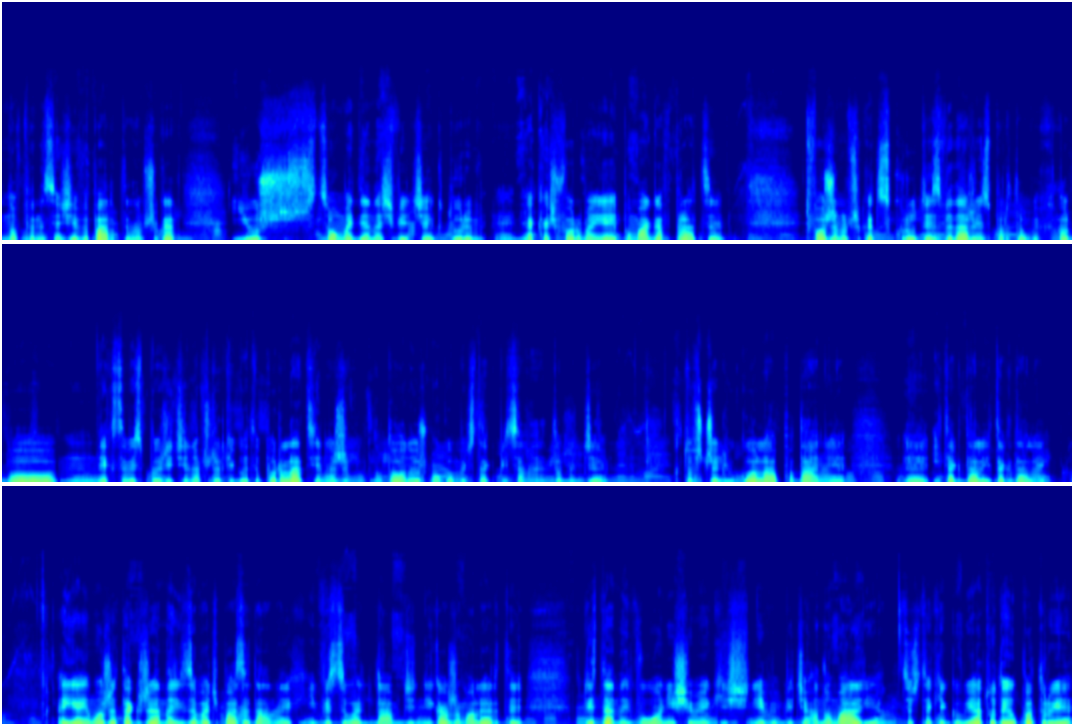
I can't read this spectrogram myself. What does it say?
no, w pewnym sensie wyparte. Na przykład już są media na świecie, którym jakaś forma AI pomaga w pracy. Tworzy na przykład skróty z wydarzeń sportowych, albo mm, jak sobie spojrzycie na wszelkiego typu relacje na żywo, no to one już mogą być tak pisane. To będzie kto strzelił gola, podanie e, i tak dalej, i tak dalej. AI może także analizować bazy danych i wysyłać nam, dziennikarzom, alerty, gdy z danych wyłoni się jakieś, nie wiem, wiecie, anomalia, coś takiego. Ja tutaj upatruję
